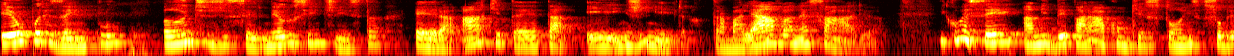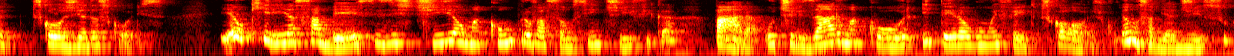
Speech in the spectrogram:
eu, por exemplo, antes de ser neurocientista, era arquiteta e engenheira, trabalhava nessa área e comecei a me deparar com questões sobre a psicologia das cores. E eu queria saber se existia uma comprovação científica para utilizar uma cor e ter algum efeito psicológico. Eu não sabia disso,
